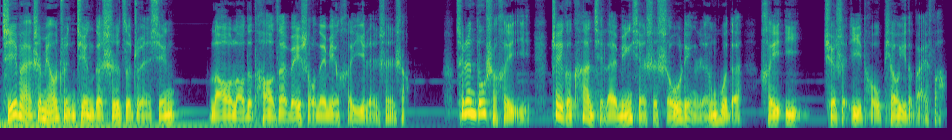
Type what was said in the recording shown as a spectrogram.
几百只瞄准镜的十字准星牢牢的套在为首那名黑衣人身上。虽然都是黑衣，这个看起来明显是首领人物的黑衣，却是一头飘逸的白发，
